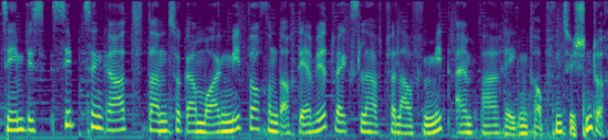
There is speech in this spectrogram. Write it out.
10 bis 17 Grad dann sogar morgen Mittwoch und auch der wird wechselhaft verlaufen mit ein paar Regentropfen zwischendurch.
